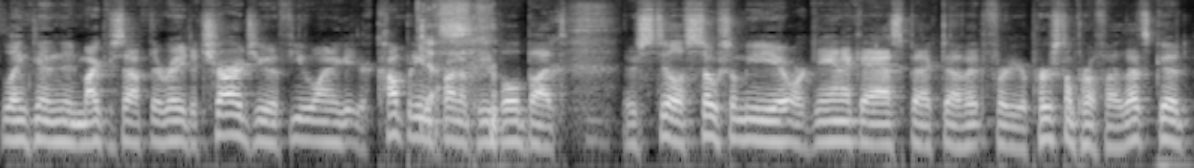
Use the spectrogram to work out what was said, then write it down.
LinkedIn and Microsoft, they're ready to charge you if you want to get your company yes. in front of people, but there's still a social media organic aspect of it for your personal profile. That's good.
